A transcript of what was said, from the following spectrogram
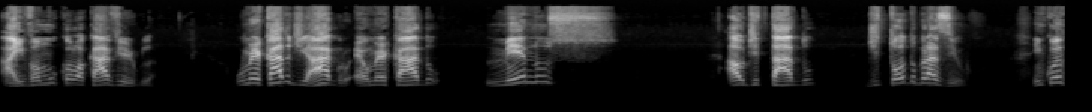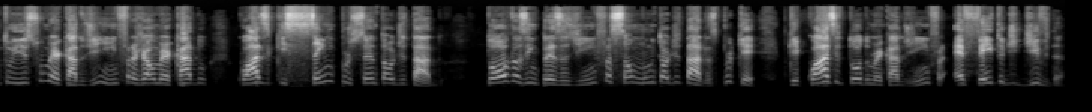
aí vamos colocar a vírgula. O mercado de agro é o mercado menos auditado de todo o Brasil. Enquanto isso, o mercado de infra já é um mercado quase que 100% auditado todas as empresas de infra são muito auditadas. Por quê? Porque quase todo o mercado de infra é feito de dívida.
